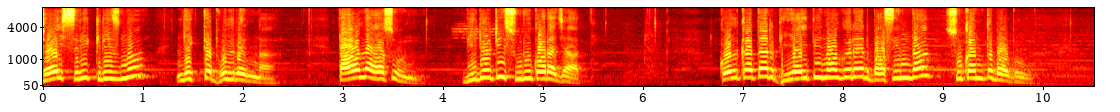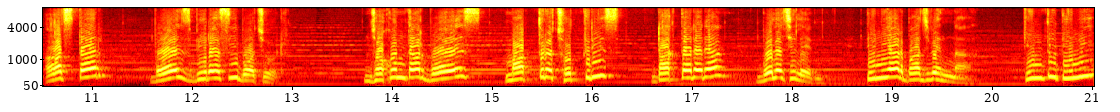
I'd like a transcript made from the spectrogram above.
জয় শ্রীকৃষ্ণ লিখতে ভুলবেন না। তাহলে আসুন, ভিডিওটি শুরু করা যাক। কলকাতার ভিআইপি নগরের বাসিন্দা সুকান্তবাবু, আজ তার বয়স বিরাশি বছর। যখন তার বয়স মাত্র ছত্রিশ, ডাক্তারেরা বলেছিলেন, তিনি আর বাঁচবেন না। কিন্তু তিনি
